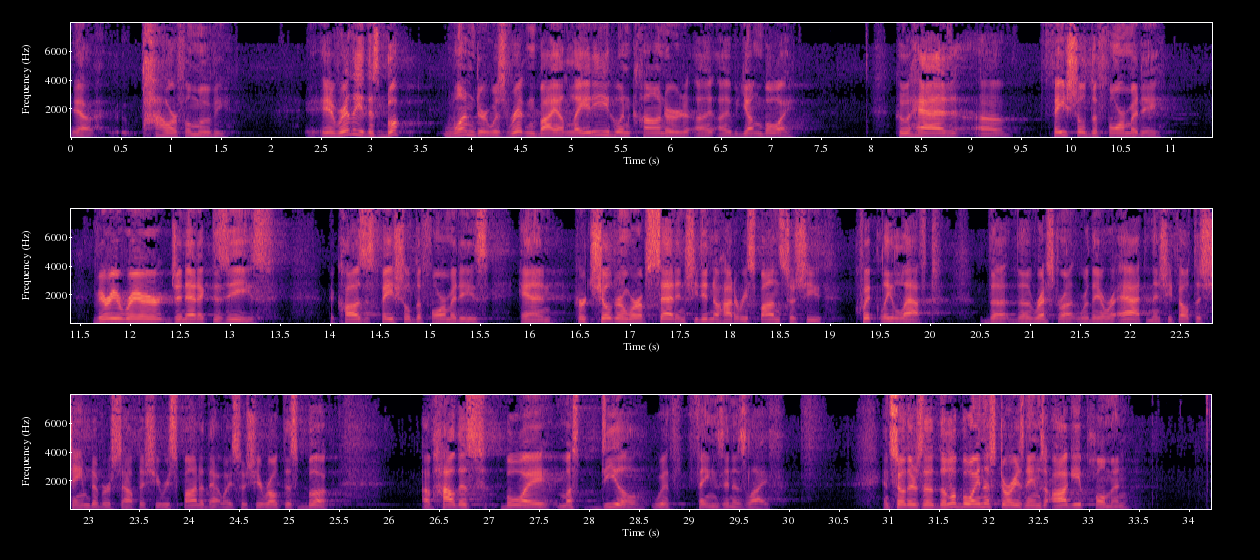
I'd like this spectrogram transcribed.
Yeah, powerful movie. It really, this book, Wonder, was written by a lady who encountered a, a young boy who had a facial deformity, very rare genetic disease that causes facial deformities And her children were upset, and she didn't know how to respond, so she quickly left the, the restaurant where they were at. And then she felt ashamed of herself that she responded that way. So she wrote this book of how this boy must deal with things in his life. And so there's a little boy in the story. His name's Auggie Pullman.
